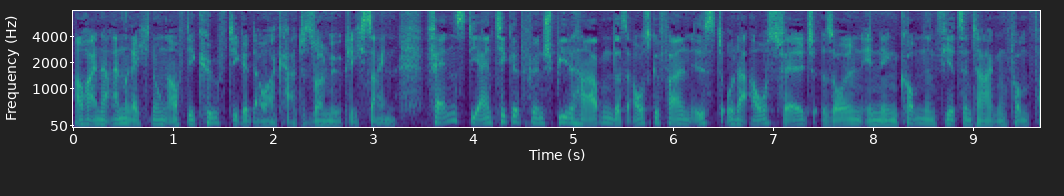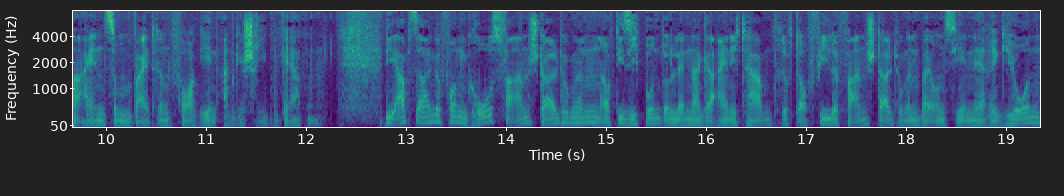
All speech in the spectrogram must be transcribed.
Auch eine Anrechnung auf die künftige Dauerkarte soll möglich sein. Fans, die ein Ticket für ein Spiel haben, das ausgefallen ist oder ausfällt, sollen in den kommenden 14 Tagen vom Verein zum weiteren Vorgehen angeschrieben werden. Die Absage von Großveranstaltungen, auf die sich Bund und Länder geeinigt haben, trifft auch viele Veranstaltungen bei uns hier in der Region.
